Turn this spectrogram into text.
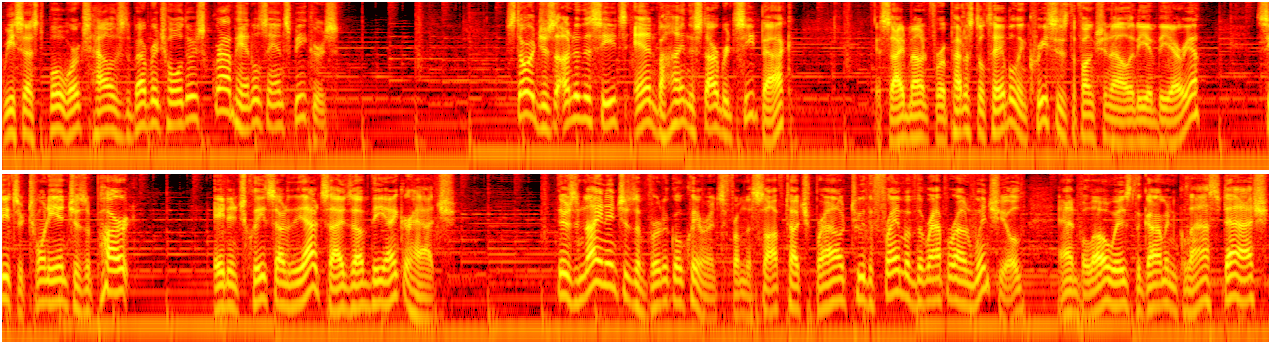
Recessed bulwarks house the beverage holders, grab handles, and speakers. Storage is under the seats and behind the starboard seat back. A side mount for a pedestal table increases the functionality of the area. Seats are 20 inches apart. 8-inch cleats are to the outsides of the anchor hatch. There's 9 inches of vertical clearance from the soft touch brow to the frame of the wraparound windshield, and below is the Garmin Glass Dash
